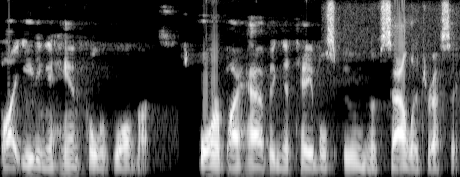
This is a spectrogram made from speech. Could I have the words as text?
by eating a handful of walnuts or by having a tablespoon of salad dressing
